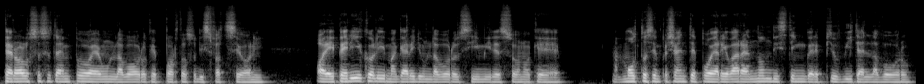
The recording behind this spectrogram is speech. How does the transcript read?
però allo stesso tempo è un lavoro che porta soddisfazioni. Ora, i pericoli magari di un lavoro simile sono che molto semplicemente puoi arrivare a non distinguere più vita e lavoro,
